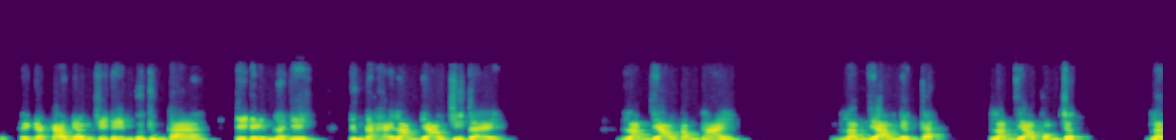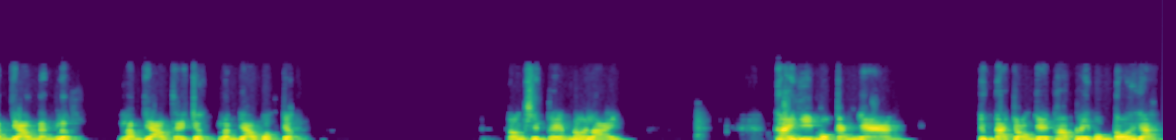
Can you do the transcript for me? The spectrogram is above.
thì các cao nhân chỉ điểm của chúng ta, chỉ điểm là gì? Chúng ta hãy làm giàu trí tuệ, làm giàu tâm thái làm giàu nhân cách, làm giàu phẩm chất, làm giàu năng lực, làm giàu thể chất, làm giàu vật chất. Còn xin phép nói lại, thay vì một căn nhà, chúng ta chọn giải pháp lấy bóng tối ra.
